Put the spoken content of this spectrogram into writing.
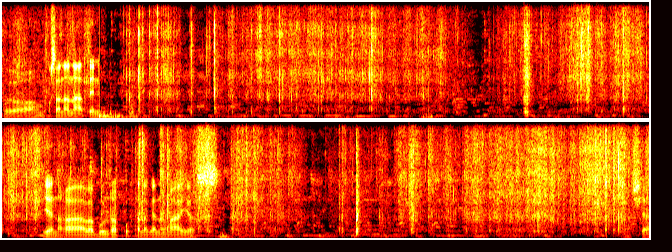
So buksan na natin Yan, nakabubble wrap po talaga ng maayos. Yan siya.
